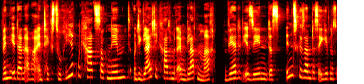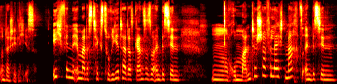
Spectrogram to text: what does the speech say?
Wenn ihr dann aber einen texturierten Cardstock nehmt und die gleiche Karte mit einem glatten macht, werdet ihr sehen, dass insgesamt das Ergebnis unterschiedlich ist. Ich finde immer, dass texturierter das Ganze so ein bisschen mh, hm, romantischer vielleicht macht, ein bisschen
